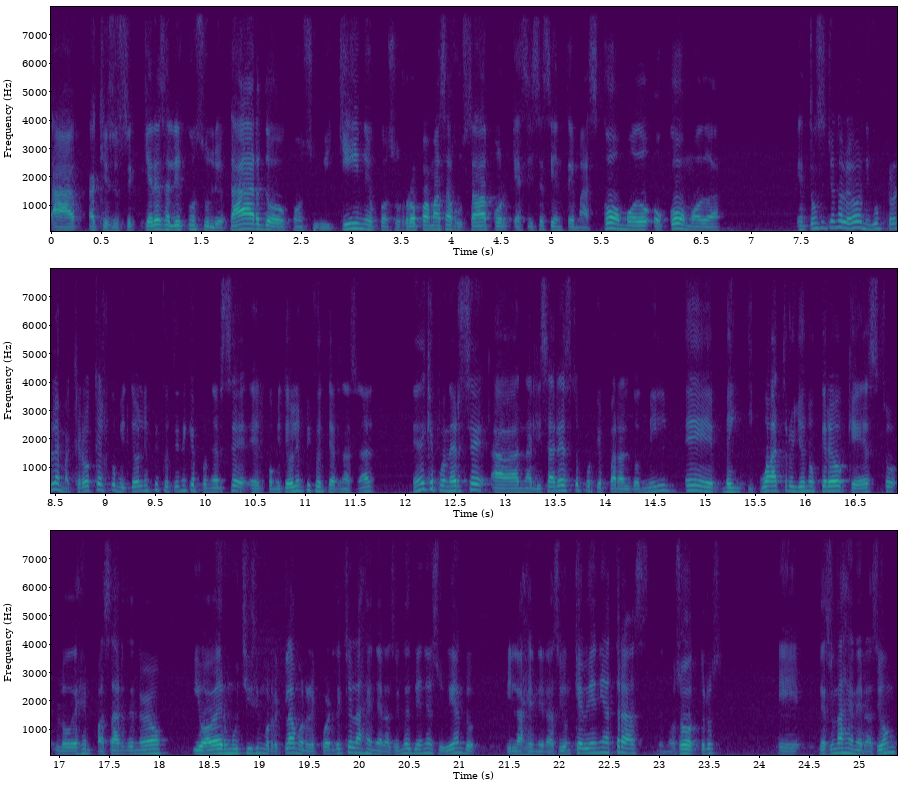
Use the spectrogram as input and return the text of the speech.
A, a, que si usted quiere salir con su leotardo o con su bikini o con su ropa más ajustada porque así se siente más cómodo o cómoda, entonces yo no le veo ningún problema. Creo que el Comité Olímpico tiene que ponerse, el Comité Olímpico Internacional tiene que ponerse a analizar esto porque para el 2024 yo no creo que esto lo dejen pasar de nuevo y va a haber muchísimos reclamos. Recuerden que las generaciones vienen subiendo y la generación que viene atrás de nosotros eh, es una generación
